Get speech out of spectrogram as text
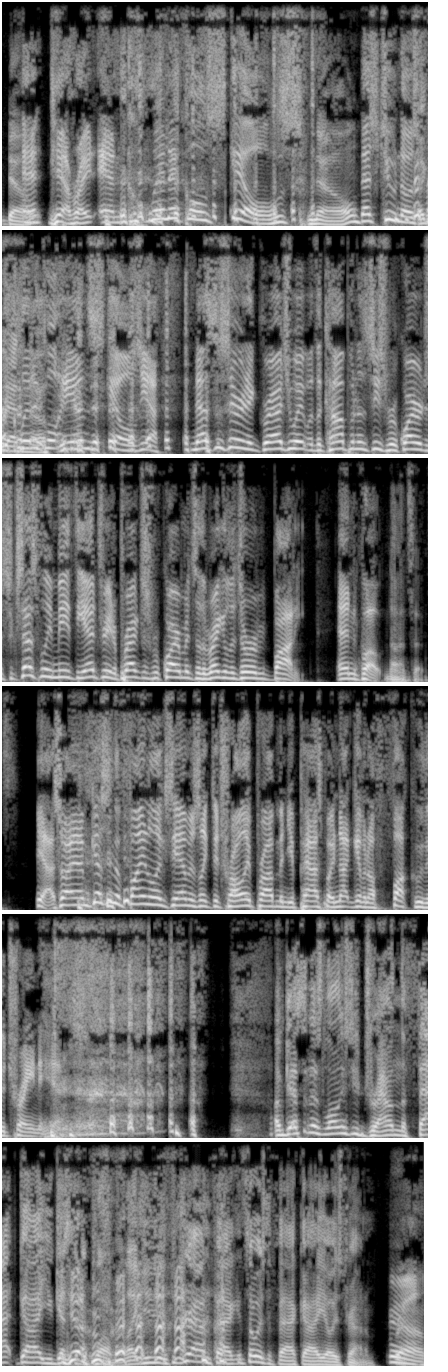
No. and, yeah, right, and clinical skills no. that's two no's for Again, clinical no. and skills. Yeah. Necessary to graduate with the competencies required to successfully meet the entry to practice requirements of the regulatory body. End quote. nonsense. Yeah. So I- I'm guessing the final exam is like the trolley problem and you pass by not giving a fuck who the train hits. I'm guessing as long as you drown the fat guy, you get the Yeah. diploma. Like you, if you drown fat, it's always the fat guy. You always drown him. Yeah.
